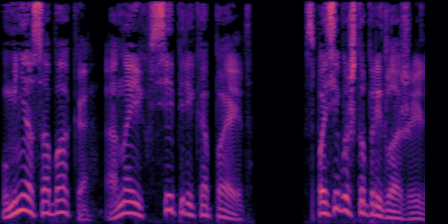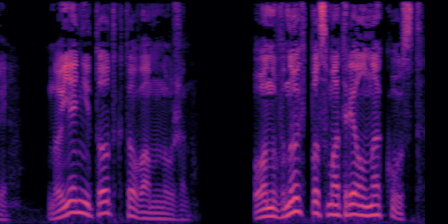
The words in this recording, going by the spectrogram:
У меня собака, она их все перекопает. Спасибо, что предложили, но я не тот, кто вам нужен». Он вновь посмотрел на куст,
